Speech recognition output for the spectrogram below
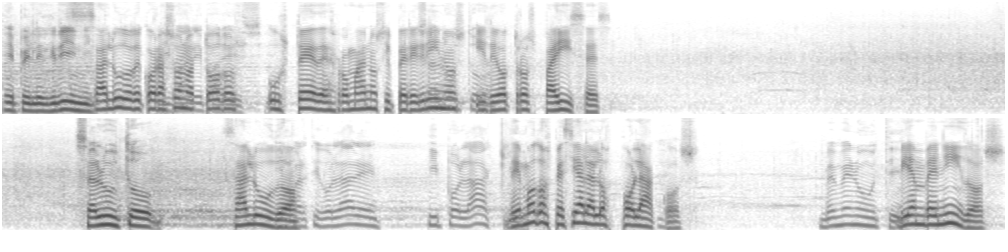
e. Saludo de corazón a todos ustedes, romanos y peregrinos y de otros países. Saludo. Saludo. De modo especial a los polacos. Bienvenidos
